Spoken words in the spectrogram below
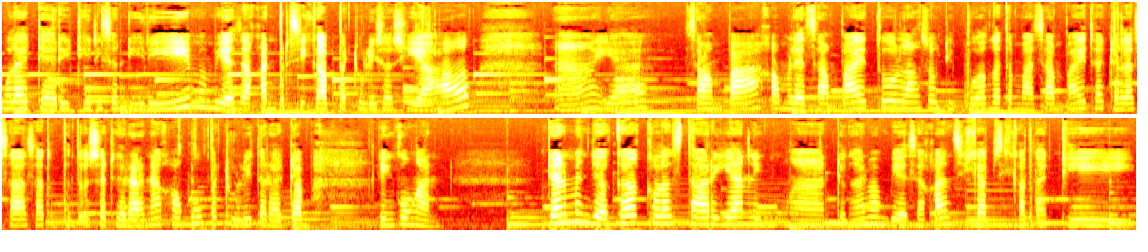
mulai dari diri sendiri, membiasakan bersikap peduli sosial. Nah, ya, sampah, kamu lihat sampah itu langsung dibuang ke tempat sampah itu adalah salah satu bentuk sederhana kamu peduli terhadap lingkungan dan menjaga kelestarian lingkungan dengan membiasakan sikap-sikap tadi.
